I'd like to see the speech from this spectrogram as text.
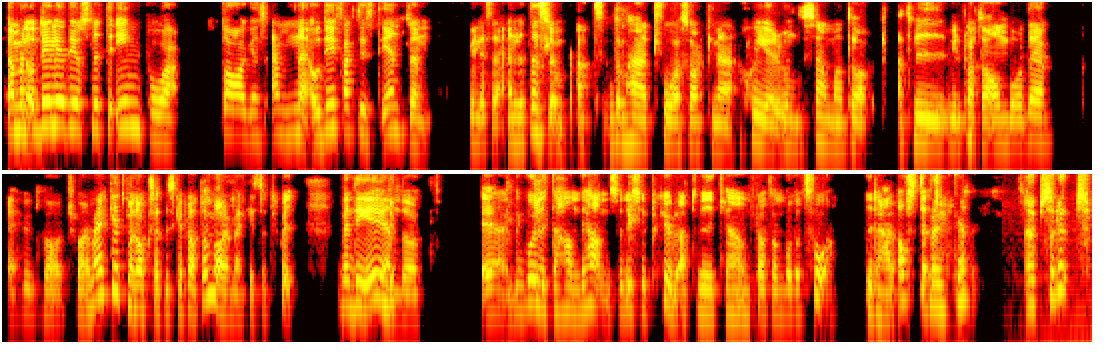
ja men, och det leder oss lite in på dagens ämne och det är faktiskt egentligen vill jag säga, en liten slump att de här två sakerna sker under samma dag. Att vi vill prata om både eh, hudvårdsvarumärket men också att vi ska prata om varumärkesstrategi. Men det är ju ändå, eh, det går lite hand i hand så det är superkul att vi kan prata om båda två i det här avsnittet. Verkligen. Absolut.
